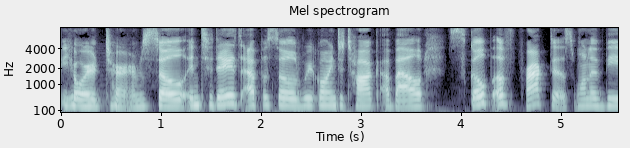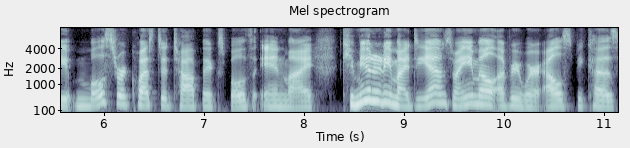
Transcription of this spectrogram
your terms. So, in today's episode, we're going to talk about scope of practice, one of the most requested topics, both in my community, my DMs, my email, everywhere else, because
